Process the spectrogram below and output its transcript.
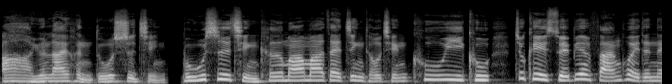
啊，原来很多事情不是请柯妈妈在镜头前哭一哭就可以随便反悔的呢。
